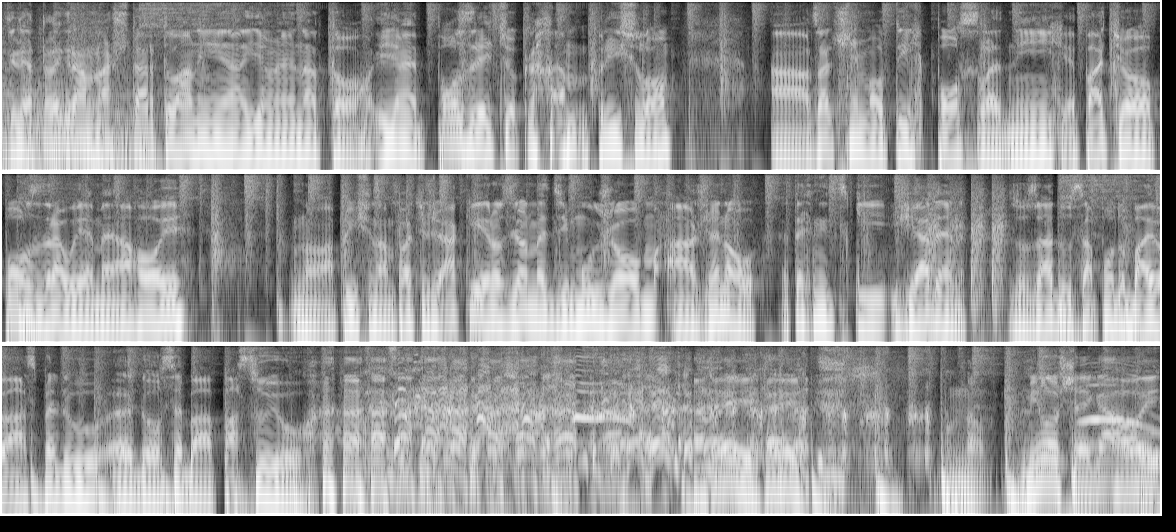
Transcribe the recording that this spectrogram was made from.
Priatelia, Telegram naštartovaný a ideme na to. Ideme pozrieť, čo k nám prišlo a začnem od tých posledných. Paťo, pozdravujeme, ahoj. No a píše nám Paťo, že aký je rozdiel medzi mužom a ženou? Technicky žiaden. Zo zadu sa podobajú a spredu e, do seba pasujú. hej, hej. Milošek, ahoj,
